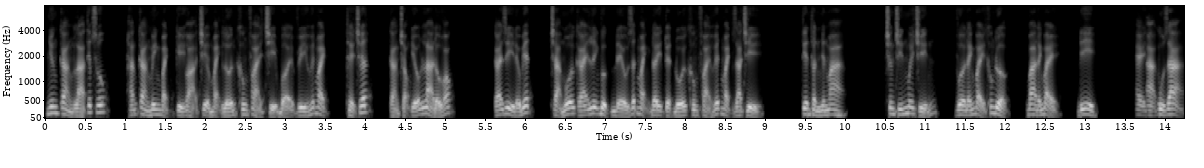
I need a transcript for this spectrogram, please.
nhưng càng là tiếp xúc, hắn càng minh bạch kỳ họa chia mạnh lớn không phải chỉ bởi vì huyết mạch, thể chất, càng trọng yếu là đầu góc cái gì đều biết, chả mỗi cái lĩnh vực đều rất mạnh, đây tuyệt đối không phải huyết mạch gia trì. Tiên thần nhân ma. Chương chín mươi chín, vừa đánh bảy không được, ba đánh bảy, đi. Hệ hạ cụ dạ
